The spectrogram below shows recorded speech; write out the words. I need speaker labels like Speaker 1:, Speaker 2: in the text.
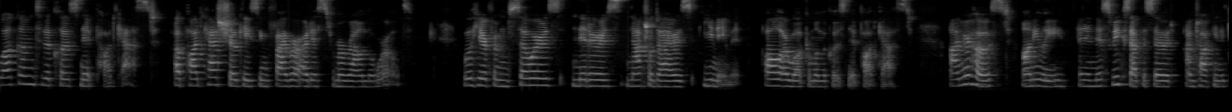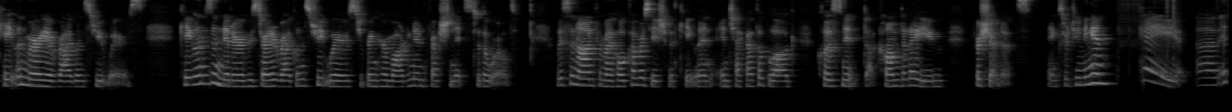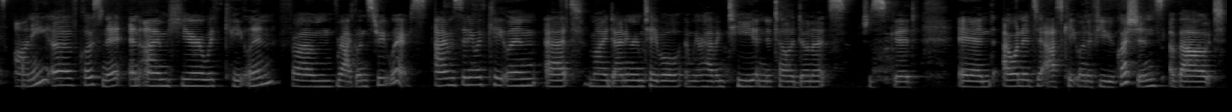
Speaker 1: Welcome to the Close Knit Podcast, a podcast showcasing fiber artists from around the world. We'll hear from sewers, knitters, natural dyers, you name it. All are welcome on the Close Knit Podcast. I'm your host, Ani Lee, and in this week's episode, I'm talking to Caitlin Murray of Raglan Street Wares. Caitlin is a knitter who started Raglan Street Wares to bring her modern and fresh knits to the world. Listen on for my whole conversation with Caitlin and check out the blog closeknit.com.au for show notes. Thanks for tuning in. Hey, uh, it's Ani of Close Knit, and I'm here with Caitlin from Raglan Street Wares. I'm sitting with Caitlin at my dining room table, and we are having tea and Nutella donuts, which is good. And I wanted to ask Caitlin a few questions about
